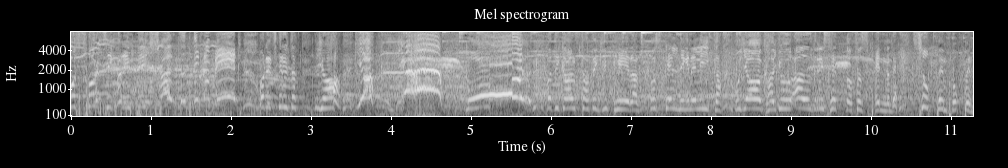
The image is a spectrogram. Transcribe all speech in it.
och Sursik har inte en chans att hinna med! Och det ser ut att, ja, ja, ja! Mål! Vatikanstaten kvitterar och ställningen är lika och jag har ju aldrig sett något så spännande. Suppen puppen,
